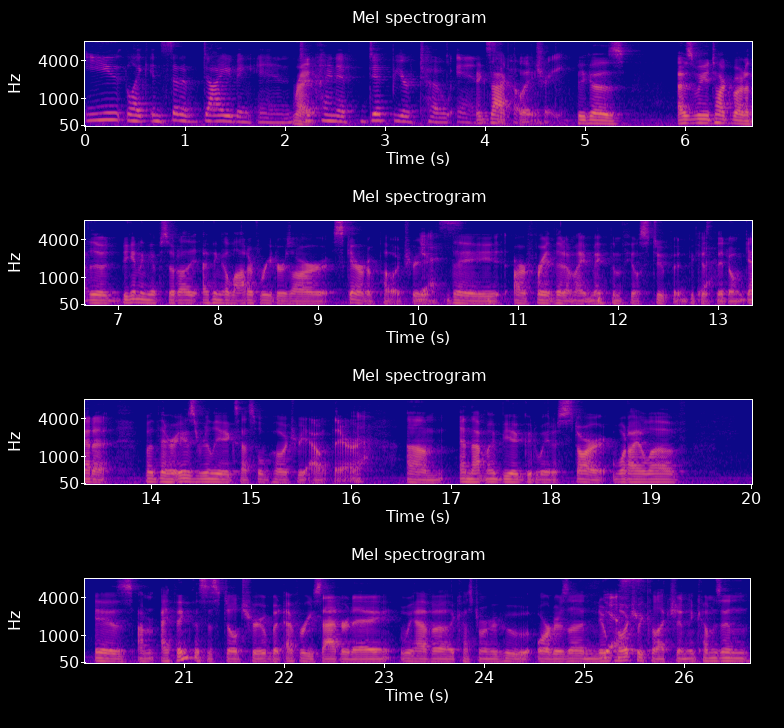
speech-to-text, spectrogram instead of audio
e like instead of diving in to kind of dip your toe in Exactly. poetry. Because as we talked about at the beginning of the episode, I, I think a lot of readers are scared of poetry. Yes. They are afraid that it might make them feel stupid because Yeah. they don't get it. But there is really accessible poetry out there. Um, and that might be a good way to start. What I love is, um, I think this is still true, but every Saturday we have a customer who orders a new Yes. poetry collection and comes in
